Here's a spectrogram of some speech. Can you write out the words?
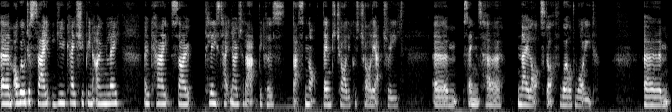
Um, I will just say UK shipping only. Okay, so please take note of that because that's not down to Charlie because Charlie actually um, sends her nail art stuff worldwide. Um,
